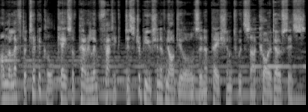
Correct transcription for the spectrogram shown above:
On the left a typical case of perilymphatic distribution of nodules in a patient with sarcoidosis.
